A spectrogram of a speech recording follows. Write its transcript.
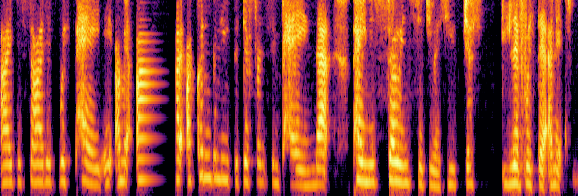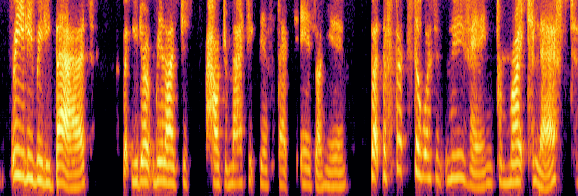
I decided with pain, I mean, I I couldn't believe the difference in pain. That pain is so insidious. You just live with it and it's really, really bad, but you don't realize just how dramatic the effect is on you. But the foot still wasn't moving from right to left.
